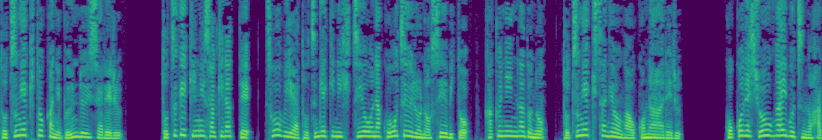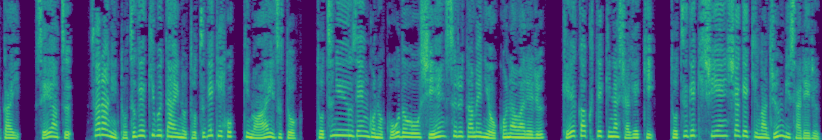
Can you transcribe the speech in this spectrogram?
突撃とかに分類される。突撃に先立って装備や突撃に必要な交通路の整備と確認などの突撃作業が行われる。ここで障害物の破壊、制圧、さらに突撃部隊の突撃発起の合図と、突入前後の行動を支援するために行われる、計画的な射撃、突撃支援射撃が準備される。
